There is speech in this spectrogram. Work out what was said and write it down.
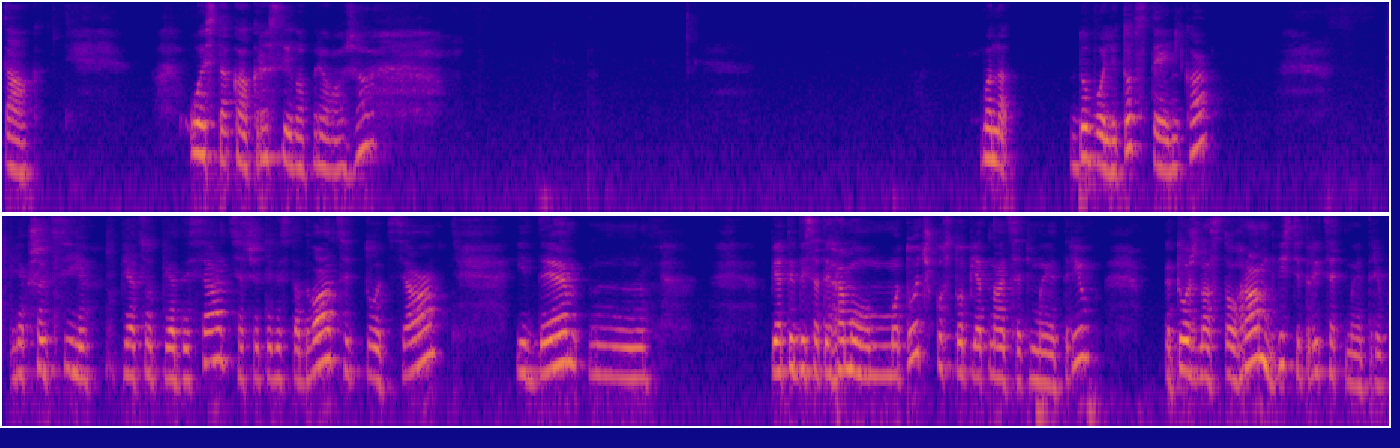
Так. Ось така красива пряжа. Вона доволі товстенька. Якщо ці 550, ця 420, то ця іде в 50-грамовому моточку 115 метрів, тож на 100 грам 230 метрів.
